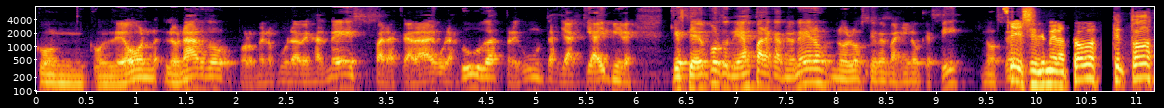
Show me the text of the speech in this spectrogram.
con, con León, Leonardo, por lo menos una vez al mes, para aclarar algunas dudas, preguntas. Ya aquí hay, mire, que si hay oportunidades para camioneros, no lo sé, me imagino que sí. No sé. Sí, sí, mira, todos, todos,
